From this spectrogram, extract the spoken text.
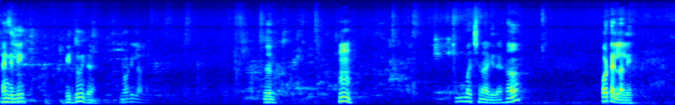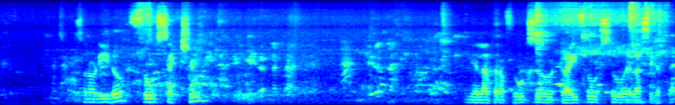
ಆ್ಯಂಡ್ ಇಲ್ಲಿ ಇದ್ದು ಇದೆ. ನೋಡಿಲ್ಲ ಅಲ್ಲ ಇದೊಂದು ಹ್ಞೂ ತುಂಬ ಚೆನ್ನಾಗಿದೆ ಹಾಂ? ಹೋಟೆಲಲ್ಲಿ ಸೊ ನೋಡಿ ಇದು ಫ್ರೂಟ್ ಸೆಕ್ಷನ್ ಇಲ್ಲಿ ಎಲ್ಲ ಥರ ಫ್ರೂಟ್ಸು ಡ್ರೈ ಫ್ರೂಟ್ಸು ಎಲ್ಲ ಸಿಗುತ್ತೆ.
